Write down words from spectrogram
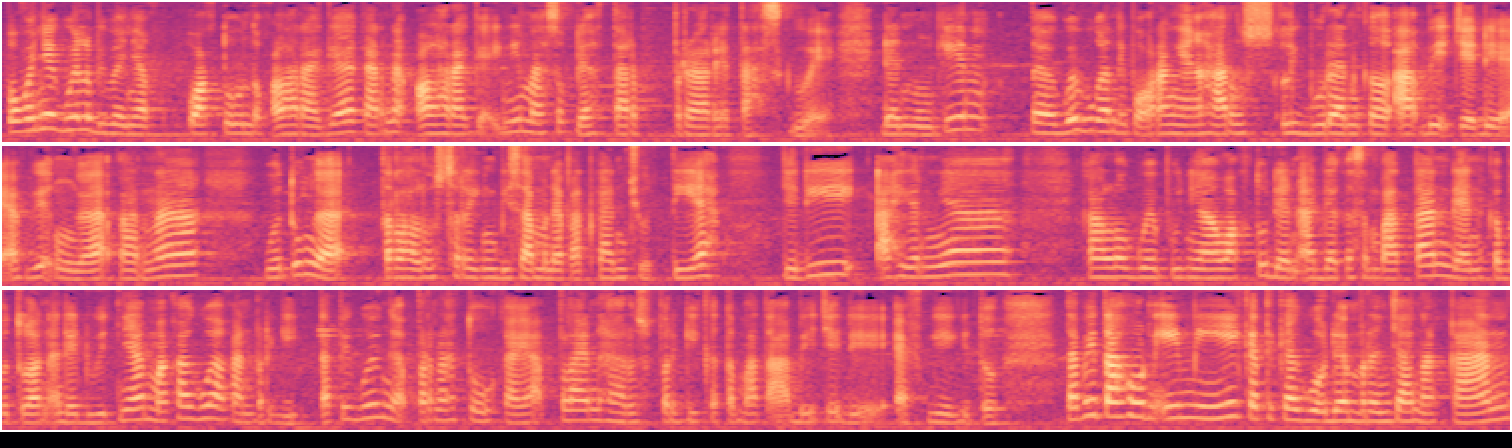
pokoknya gue lebih banyak waktu untuk olahraga karena olahraga ini masuk daftar prioritas gue. Dan mungkin uh, gue bukan tipe orang yang harus liburan ke A B C D E F G enggak. Karena gue tuh nggak terlalu sering bisa mendapatkan cuti ya. Jadi akhirnya kalau gue punya waktu dan ada kesempatan dan kebetulan ada duitnya maka gue akan pergi. Tapi gue nggak pernah tuh kayak plan harus pergi ke tempat A B C D F G gitu. Tapi tahun ini ketika gue udah merencanakan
